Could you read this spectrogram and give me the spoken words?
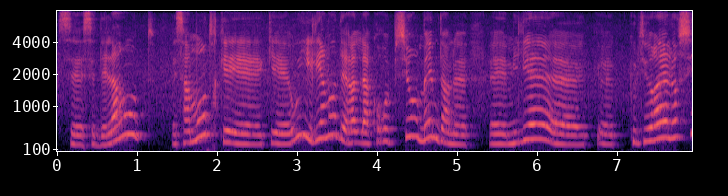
C'est de la honte. Et ça montre que, que oui, il y en a de la corruption, même dans le euh, milieu euh, culturel aussi,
